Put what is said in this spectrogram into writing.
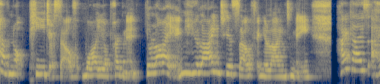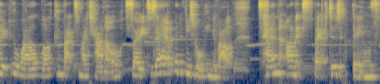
have not peed yourself while you're pregnant, you're lying. You're lying to yourself and you're lying to me. Hi guys, I hope you're well. Welcome back to my channel. So today I'm going to be talking about 10 unexpected things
